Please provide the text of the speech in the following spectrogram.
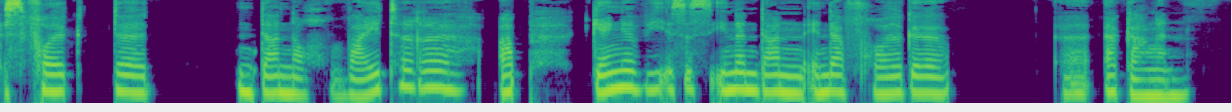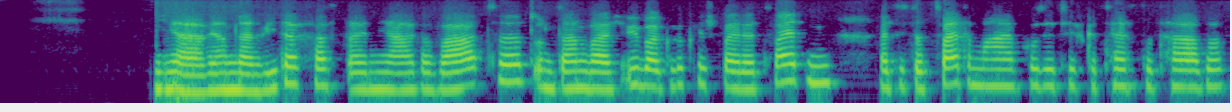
Es folgte dann noch weitere Abgänge. Wie ist es Ihnen dann in der Folge, äh, ergangen? Ja, wir haben dann wieder fast ein Jahr gewartet und dann war ich überglücklich bei der 2. als ich das 2. Mal positiv getestet habe,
